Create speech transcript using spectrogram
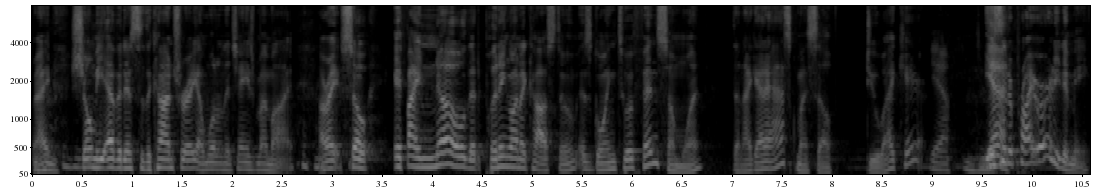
right? Mm-hmm. Show me evidence to the contrary, I'm willing to change my mind. All right. So if I know that putting on a costume is going to offend someone, then I got to ask myself, do I care? Yeah. Is Yeah. it a priority to me?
